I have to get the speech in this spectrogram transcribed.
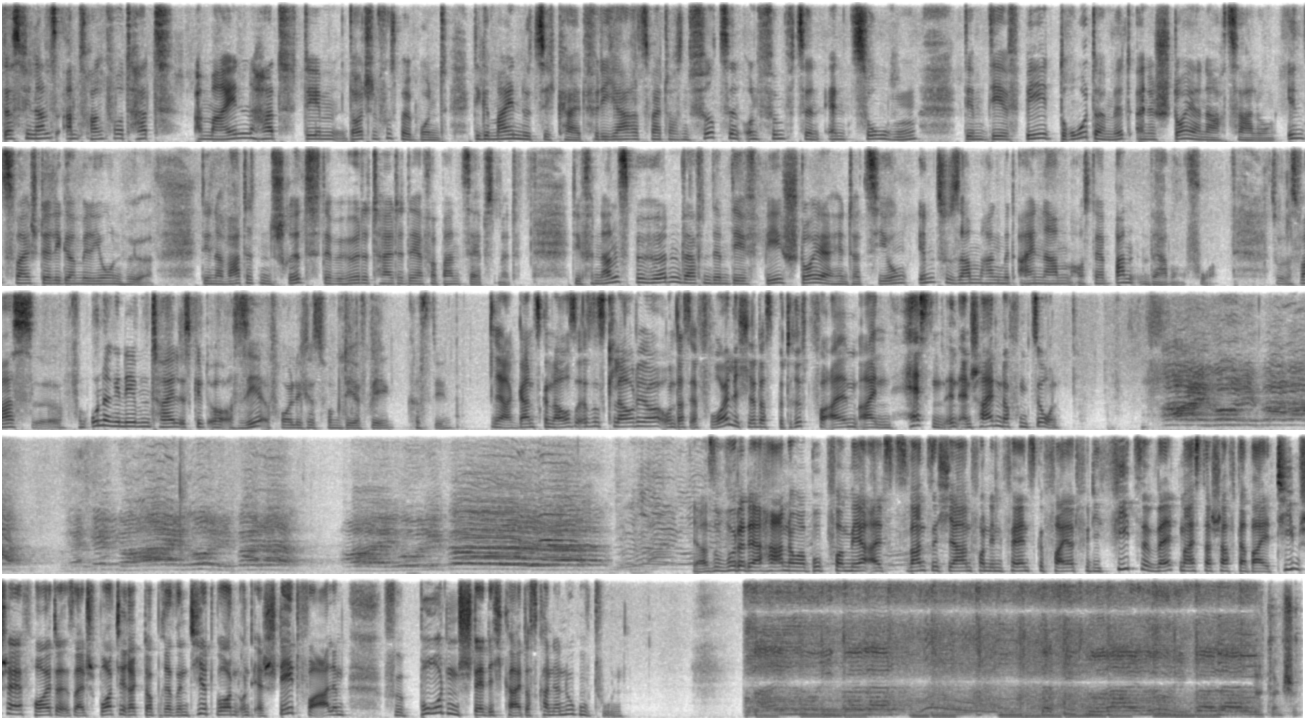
Das Finanzamt Frankfurt hat am Main hat dem Deutschen Fußballbund die Gemeinnützigkeit für die Jahre 2014 und 2015 entzogen. Dem DFB droht damit eine Steuernachzahlung in zweistelliger Millionenhöhe. Den erwarteten Schritt der Behörde teilte der Verband selbst mit. Die Finanzbehörden werfen dem DFB Steuerhinterziehung im Zusammenhang mit Einnahmen aus der Bandenwerbung vor. So, das war's äh, vom unangenehmen Teil. Es gibt auch sehr Erfreuliches vom DFB, Christine. Ja, ganz genau so ist es, Claudia. Und das Erfreuliche, das betrifft vor allem einen Hessen in entscheidender Funktion. Ein Völler! Es gibt nur ein Völler! Ein Völler! Ja, so wurde der Hanauer Bub vor mehr als 20 Jahren von den Fans gefeiert für die Vize-Weltmeisterschaft. Da war er Teamchef. Heute ist er als Sportdirektor präsentiert worden und er steht vor allem für Bodenständigkeit. Das kann ja nur gut tun. Ein Rudi Völler, das gibt nur ein Rudi Völler. Ja, Dankeschön.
